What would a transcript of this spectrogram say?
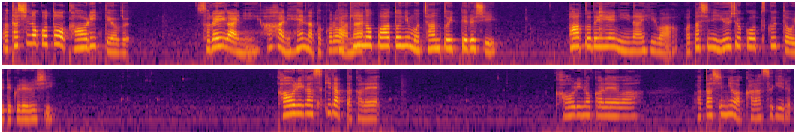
私のことを香りって呼ぶ。それ以外に母に変なところは夜ない。勤のパートにもちゃんと行ってるしパートで家にいない日は私に夕食を作っておいてくれるし香りが好きだったカレー。香りのカレーは私には辛すぎる。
